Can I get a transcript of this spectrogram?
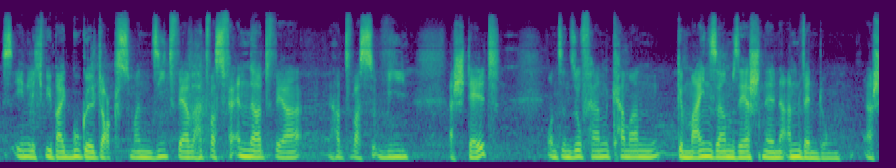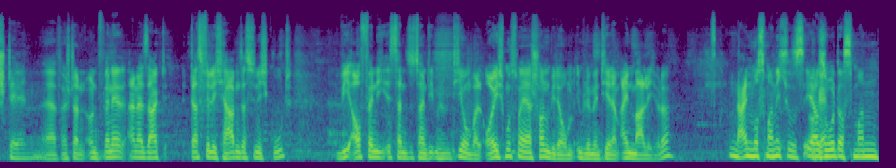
Das ist ähnlich wie bei Google Docs. Man sieht, wer hat was verändert, wer hat was wie erstellt. Und insofern kann man gemeinsam sehr schnell eine Anwendung erstellen. Ja, verstanden. Und wenn einer sagt, das will ich haben, das finde ich gut, wie aufwendig ist dann sozusagen die Implementierung? Weil euch muss man ja schon wiederum implementieren, einmalig, oder? Nein, muss man nicht. Es ist eher okay. so, dass man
